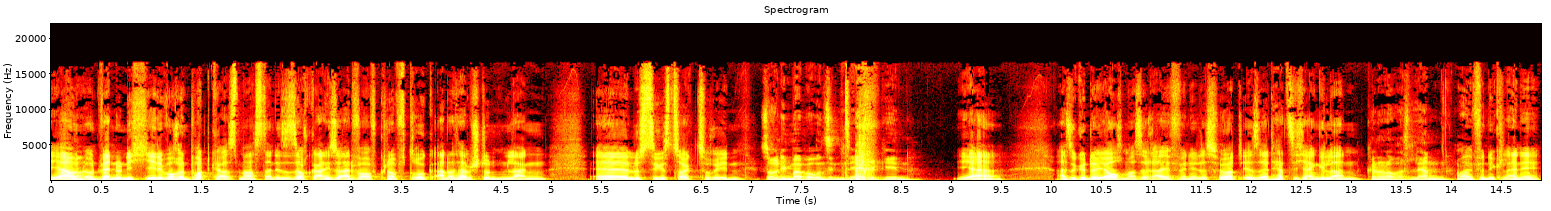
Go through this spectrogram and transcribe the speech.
Ja, und, und wenn du nicht jede Woche einen Podcast machst, dann ist es auch gar nicht so einfach, auf Knopfdruck anderthalb Stunden lang äh, lustiges Zeug zu reden. Sollen die mal bei uns in die Serie gehen? Ja. Also Günther Jauch, Marcel Reif, wenn ihr das hört, ihr seid herzlich eingeladen. Können wir noch was lernen. Mal für eine kleine,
